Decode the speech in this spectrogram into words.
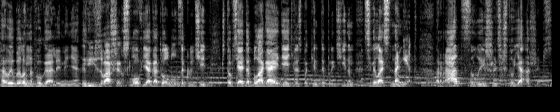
А вы было напугали меня. Из ваших слов я готов был заключить, что вся эта благая деятельность по каким-то причинам свелась на нет. Рад слышать, что я ошибся.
